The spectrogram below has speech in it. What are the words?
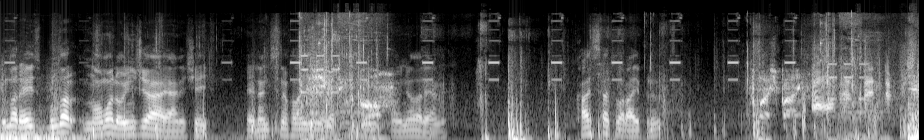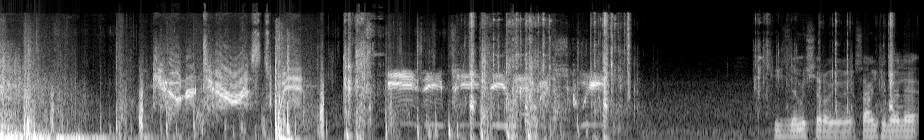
Bunlar bunlar normal oyuncu ha yani şey eğlencesine falan giriyorlar. Oynuyorlar yani. Kaç saat var Hyper'ın? İzlemişler oyunu. Sanki böyle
